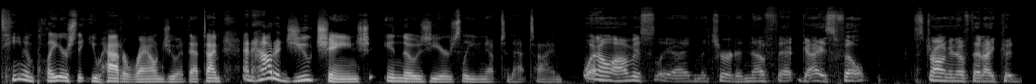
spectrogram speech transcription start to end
team and players that you had around you at that time? And how did you change in those years leading up to that time? Well, obviously, I had matured enough that guys felt strong enough that I could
